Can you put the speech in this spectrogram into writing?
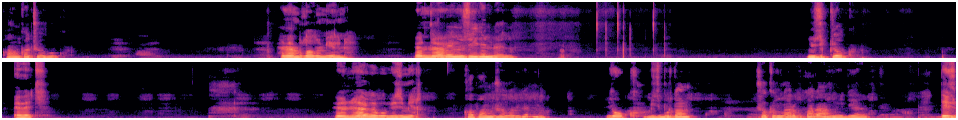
Kanka çabuk. Hemen bulalım yerini. Yani Dur nerede? bir müziği dinleyelim. Müzik yok. Evet. Yani nerede bu bizim yer? Kapanmış olabilir mi? Yok. Biz buradan çakıllar bu kadar mıydı ya? Deniz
